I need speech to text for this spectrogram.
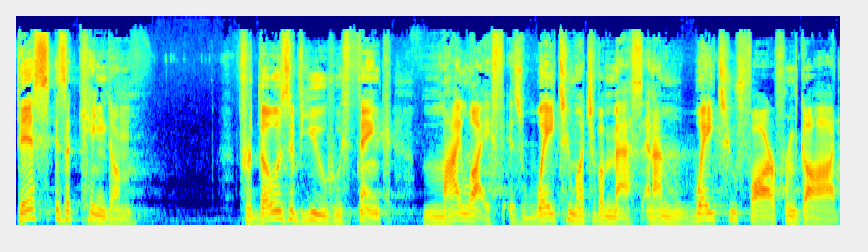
This is a kingdom for those of you who think my life is way too much of a mess and I'm way too far from God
